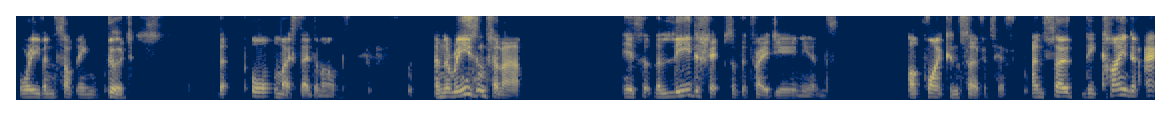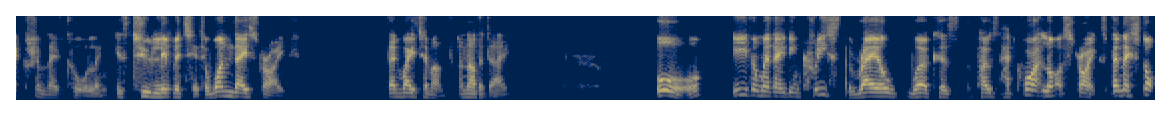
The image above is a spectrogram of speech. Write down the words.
or even something good that almost their demands. And the reason for that is that the leaderships of the trade unions are quite conservative. And so the kind of action they're calling is too limited. A one day strike, then wait a month, another day, or even where they've increased the rail workers the post had quite a lot of strikes, then they stop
